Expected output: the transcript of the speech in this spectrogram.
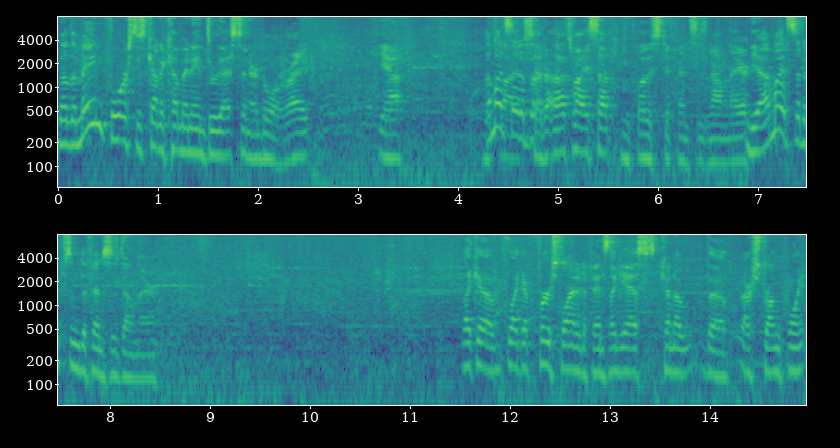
Now the main force is kind of coming in through that center door, right? yeah. I might That's set why up. set A, That's why I set up some close defenses down there. yeah, I might set up some defenses down there. Like a like a first line of defense, I guess, kind of the our strong point.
